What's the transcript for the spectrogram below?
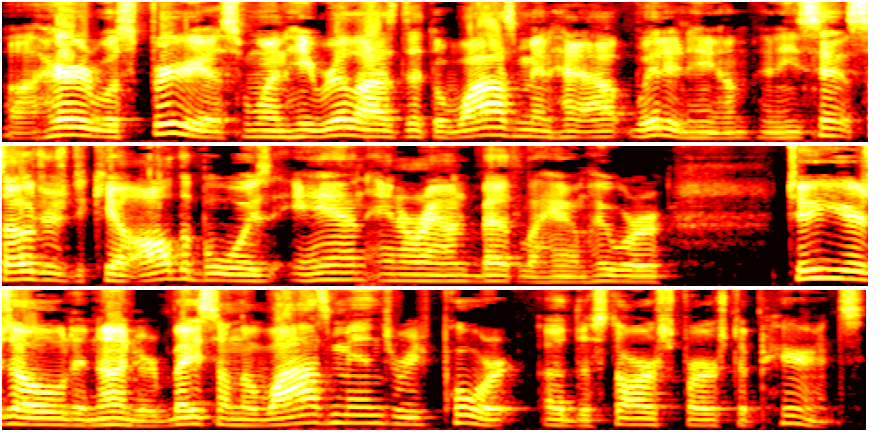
Uh, Herod was furious when he realized that the wise men had outwitted him, and he sent soldiers to kill all the boys in and around Bethlehem who were two years old and under, based on the wise men's report of the star's first appearance.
